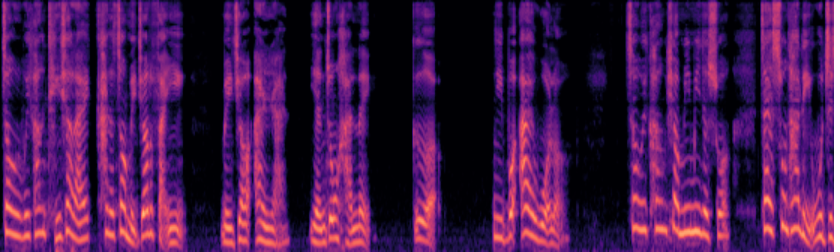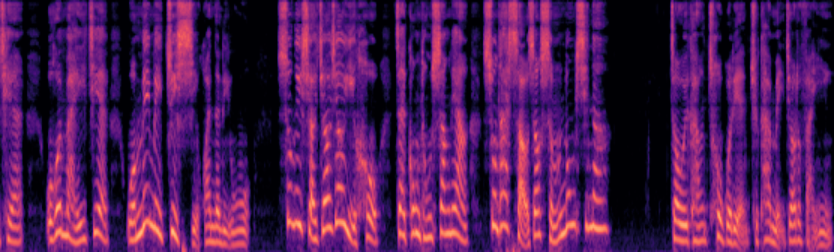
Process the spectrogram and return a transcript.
赵维康停下来看着赵美娇的反应，美娇黯然，眼中含泪。哥，你不爱我了。赵维康笑眯眯地说：“在送她礼物之前，我会买一件我妹妹最喜欢的礼物送给小娇娇，以后再共同商量送她嫂嫂什么东西呢？”赵维康凑过脸去看美娇的反应，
